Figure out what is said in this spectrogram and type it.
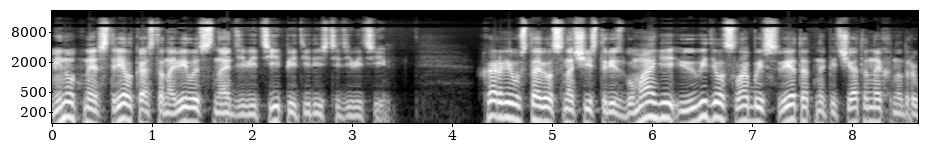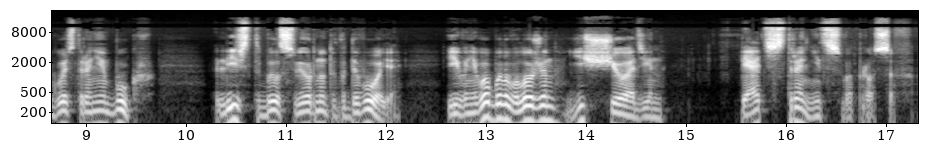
Минутная стрелка остановилась на 9.59. Харви уставился на чистый лист бумаги и увидел слабый свет от напечатанных на другой стороне букв — Лист был свернут вдвое, и в него был вложен еще один. Пять страниц вопросов.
